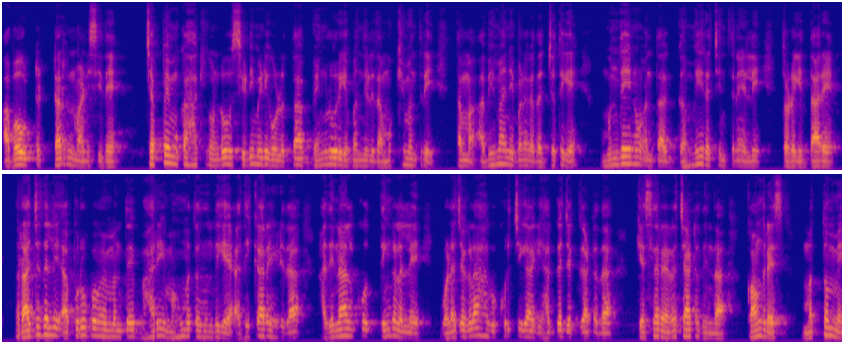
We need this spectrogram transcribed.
ಅಬೌಟ್ ಟರ್ನ್ ಮಾಡಿಸಿದೆ. ಚಪ್ಪೆ ಮುಖ ಹಾಕಿಕೊಂಡು ಸಿಡಿಮಿಡಿಗೊಳ್ಳುತ್ತಾ ಬೆಂಗಳೂರಿಗೆ ಬಂದಿಳಿದ ಮುಖ್ಯಮಂತ್ರಿ ತಮ್ಮ ಅಭಿಮಾನಿ ಬಳಗದ ಜೊತೆಗೆ ಮುಂದೇನು ಅಂತ ಗಂಭೀರ ಚಿಂತನೆಯಲ್ಲಿ ತೊಡಗಿದ್ದಾರೆ. ರಾಜ್ಯದಲ್ಲಿ ಅಪರೂಪವೆಂಬಂತೆ ಭಾರೀ ಬಹುಮತದೊಂದಿಗೆ ಅಧಿಕಾರ ಹಿಡಿದ ಹದಿನಾಲ್ಕು ತಿಂಗಳಲ್ಲೇ ಒಳಜಗಳ ಹಾಗೂ ಕುರ್ಚಿಗಾಗಿ ಹಗ್ಗಜಗ್ಗಾಟದ ಕೆಸರೆರಚಾಟದಿಂದ ಕಾಂಗ್ರೆಸ್ ಮತ್ತೊಮ್ಮೆ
